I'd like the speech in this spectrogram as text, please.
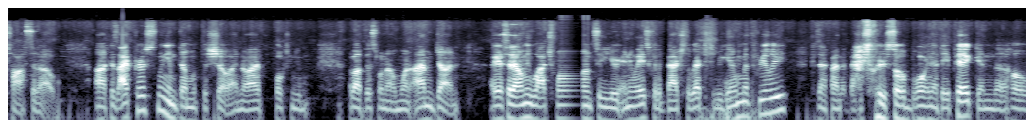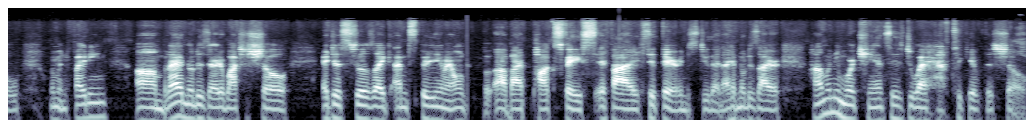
toss it out. Because uh, I personally am done with the show. I know I've spoken to you about this one on one. I'm done. Like I said, I only watch once a year, anyways, for the Bachelorette to begin with, really because I find the Bachelor so boring that they pick and the whole women fighting. Um, but I had no desire to watch the show. It just feels like I'm spitting in my own uh, BIPOC's face if I sit there and just do that. I have no desire. How many more chances do I have to give this show?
